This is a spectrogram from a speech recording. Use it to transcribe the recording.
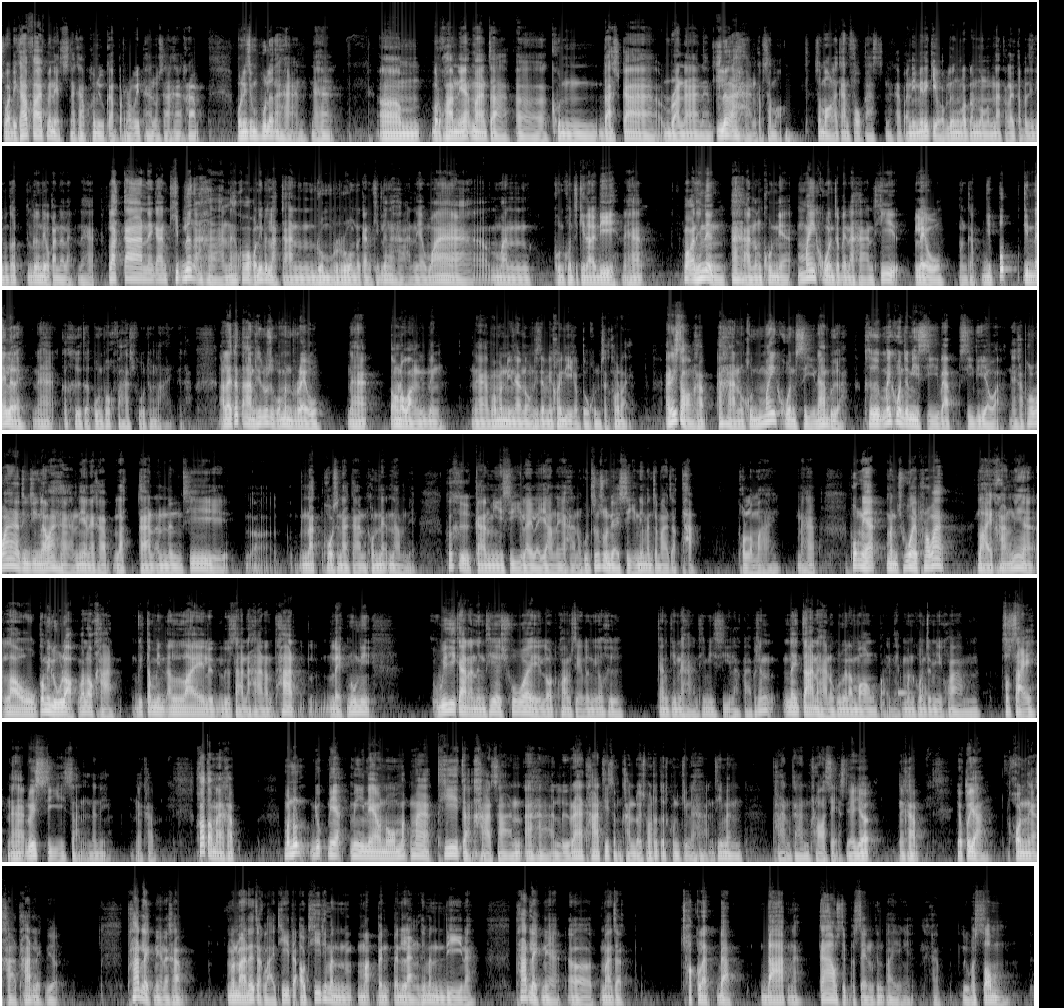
สวัสดีครับ 5 minutes นะครับคุณอยู่กับประวิทยานุสาหะครับ วันนี้จะมาพูดเรื่องอาหารนะฮะบทความนี้มาจากคุณดัชการานานะครับเรื่องอาหารกับสมองสมองและการโฟกัสนะครับอันนี้ไม่ได้เกี่ยวกับเรื่องลดน้ำหนงน้ำหนักอะไรแต่จริงๆมันก็เรื่องเดียวกันนั่นแหละนะฮะหลักการในการคิดเรื่องอาหารนะครับเขาบอกว่านี่เป็นหลักการรวมๆในการคิดเรื่องอาหารเนี่ยว่ามันคุณควรจะกินอะไรดีนะฮะบอกอันที่หนึ่งอาหารของคุณเนี่ยไม่ควรจะเป็นอาหารที่เร็ว เหมือนกับหยิบปุ๊บกินได้เลยนะฮะก็คือตระกูลพวกฟาสต์ฟู้ดทั้งหลายนะครับอะไรก็ตามที่รู้สึกว่ามันเร็วนะฮะต้องระวังนิดหนึ่งนะเพราะมันมีแนวโน้มที่จะไม่ค่อยดีกับตัวคุณสักเท่าไหร่ อันที่สองครับอาหารของคุณไม่ควรสีน่าเบื่อ คือไม่ควรจะมีสีแบบสีเดียวอะนะครับเพราะว่าจริง ๆ แล้วอาหารเนี่ยนะครับหลักการอันหนึ่งที่นักโภชนาการเขาแนะนำเนี่ยก็คือการมีสีหลาย ๆ อย่างในอาหารของคุณ ซึ่งส่วนใหญ่สีเนี่ยมันจะมาจากผักผลไม้นะฮะ พวกเนี้ยมันช่วยเพราะว่าหลายครั้งเนี่ยเราก็ไม่รู้หรอกว่าเราขาดวิตามินอะไรหรือหรือสารอาหารธาตุเหล็กนู่นนี่ วิธีการอันหนึ่งที่จะช่วยลดความเสี่ยงเรื่องนี้ก็คือ การกินอาหารที่มีสีหลากหลาย เพราะฉะนั้นในจานอาหารของคุณเวลามองลงไปเนี่ยมันควรจะมีความสดใสนะฮะด้วยสีสันนั่นเองนะครับ ข้อต่อมาครับ มนุษย์ยุคนี้มีแนวโน้มมาก ๆ ที่จะขาดสารอาหารหรือแร่ธาตุที่สำคัญ โดยเฉพาะถ้าเกิดคุณกินอาหารที่มัน ผ่านการ process เยอะๆนะครับ ยกตัวอย่างคนเนี่ยขาดธาตุเหล็กเยอะธาตุเหล็กเนี่ยนะครับ มันมาได้จากหลายที่แต่เอาที่ที่มันมเป็นเป็นแหล่งที่มันดีนะธาตุเหล็กเนี่ยเอ่อมาจากช็อกโกแลตแบบ dark นะ90%ขึ้นไปอย่างเงี้ยนะครับหรือว่าส้ม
